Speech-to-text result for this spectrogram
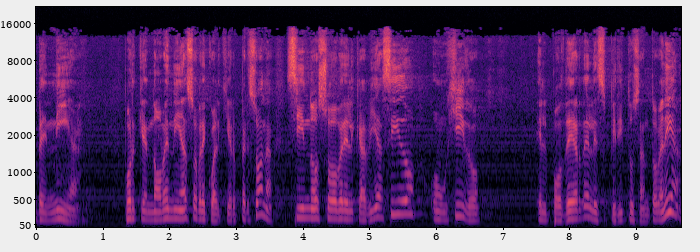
venía, porque no venía sobre cualquier persona, sino sobre el que había sido ungido. El poder del Espíritu Santo venía.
